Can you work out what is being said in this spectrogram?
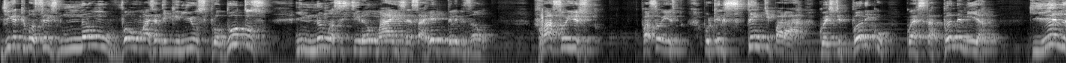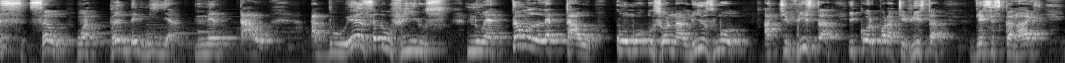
Diga que vocês não vão mais adquirir os produtos e não assistirão mais essa rede de televisão. Façam isto. Façam isto, porque eles têm que parar com este pânico, com esta pandemia, que eles são uma pandemia mental. A doença do vírus não é tão letal como o jornalismo ativista e corporativista desses canais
